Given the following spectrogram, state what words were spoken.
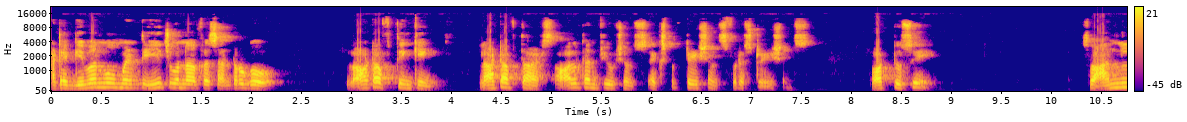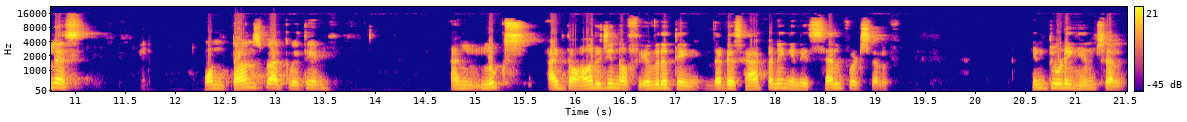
At a given moment, each one of us undergo lot of thinking, lot of thoughts, all confusions, expectations, frustrations, what to say. So unless one turns back within and looks at the origin of everything that is happening in his self itself, including himself,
